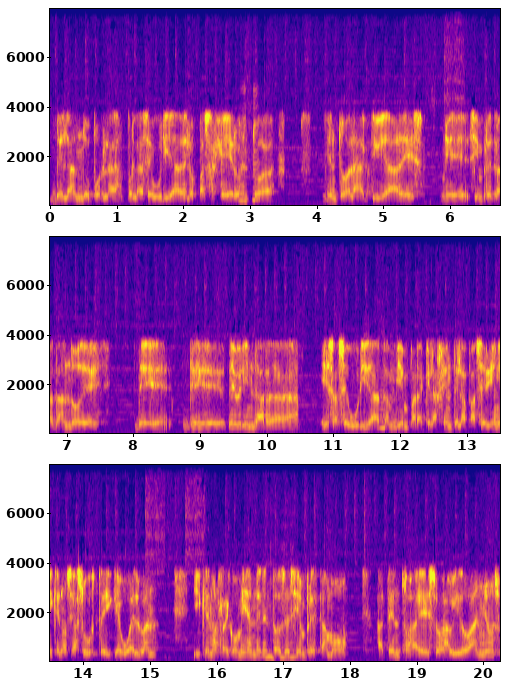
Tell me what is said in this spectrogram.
velando por la, por la seguridad de los pasajeros en, toda, en todas las actividades, eh, siempre tratando de, de, brindar esa seguridad también para que la gente la pase bien y que no se asuste y que vuelvan y que nos recomienden. Entonces siempre estamos atentos a eso. Ha habido años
